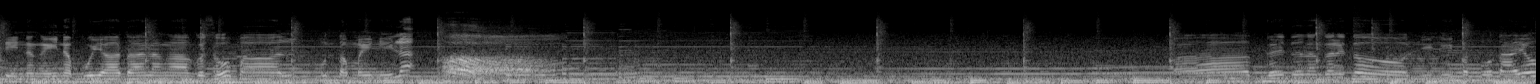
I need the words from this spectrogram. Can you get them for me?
Tinangay na po yata ng Agos Opal. Punta Maynila. Pag ganito ng ganito, lilipat po tayo.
